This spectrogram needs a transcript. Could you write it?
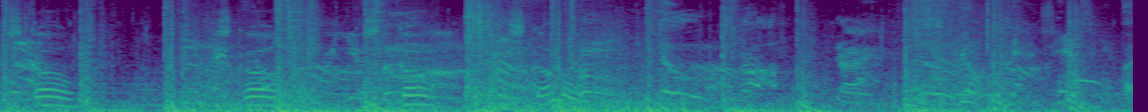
Let's go. Let's go. Let's go. Let's go. I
